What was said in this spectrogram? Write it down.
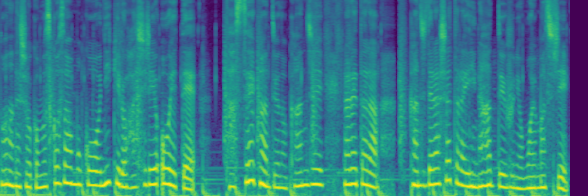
どうなんでしょうか？息子さんもこう2キロ走り終えて達成感っていうのを感じられたら感じてらっしゃったらいいなっていうふうに思いますし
